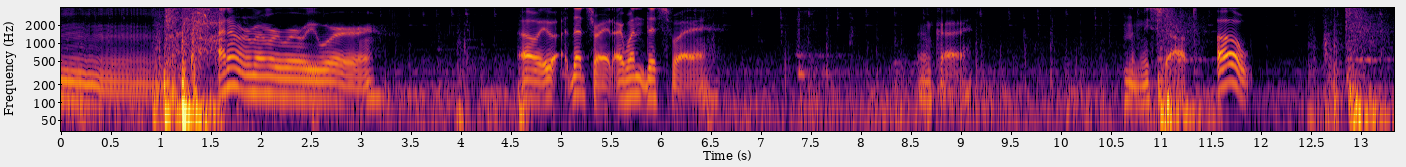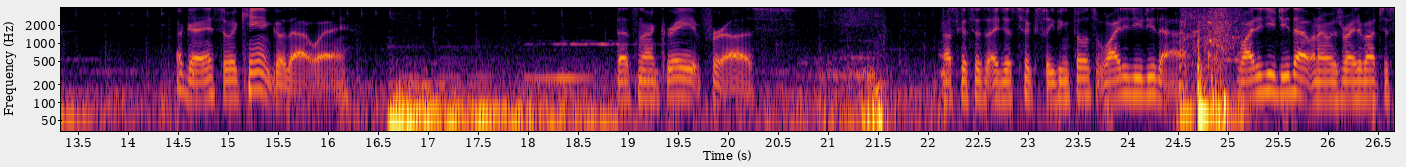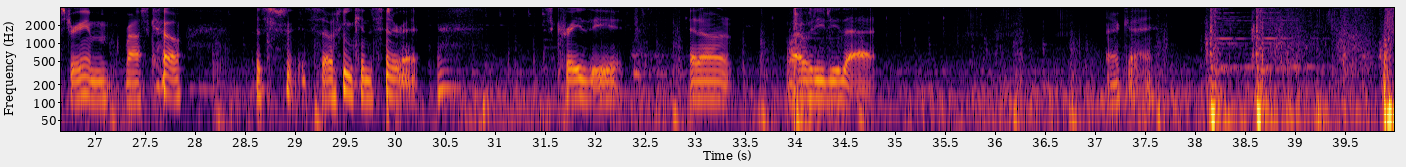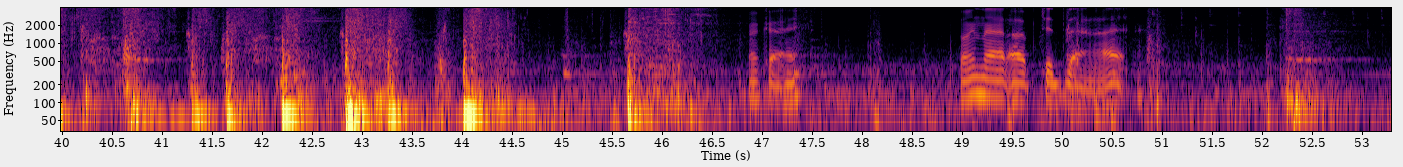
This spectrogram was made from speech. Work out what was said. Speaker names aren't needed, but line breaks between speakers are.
Hmm. I don't remember where we were. Oh, it, that's right. I went this way. Okay. And then we stopped. Oh! Okay, so it can't go that way. That's not great for us. Roscoe says, I just took sleeping pills. Why did you do that? Why did you do that when I was right about to stream, Roscoe? It's, so inconsiderate. It's crazy. I don't... Why would you do that? Okay. Okay. Going that up did that.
